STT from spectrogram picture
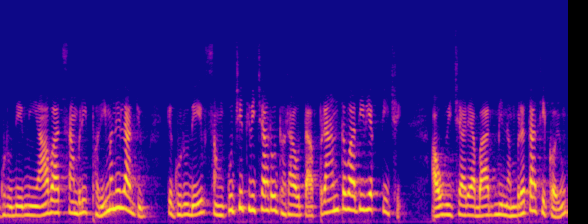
ગુરુદેવની આ વાત સાંભળી ફરી મને લાગ્યું કે ગુરુદેવ સંકુચિત વિચારો ધરાવતા પ્રાંતવાદી વ્યક્તિ છે. આવું વિચાર્યા બાદ મેં નમ્રતાથી કહ્યું,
